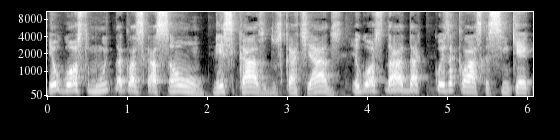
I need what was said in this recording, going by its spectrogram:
Eu gosto muito da classificação nesse caso dos carteados. Eu gosto da, da coisa clássica, assim, que é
